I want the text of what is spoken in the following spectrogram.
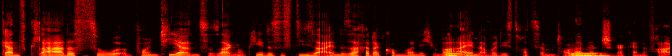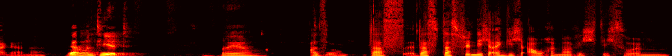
ganz klar das zu pointieren, zu sagen, okay, das ist diese eine Sache, da kommen wir nicht überein, aber die ist trotzdem ein toller Mhm. Mensch, gar keine Frage. Ne? Garantiert. Naja. Also das, das, das finde ich eigentlich auch immer wichtig, so im.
